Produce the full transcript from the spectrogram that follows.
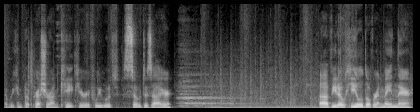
And we can put pressure on Kate here if we would so desire. Uh, Vito healed over in main there.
